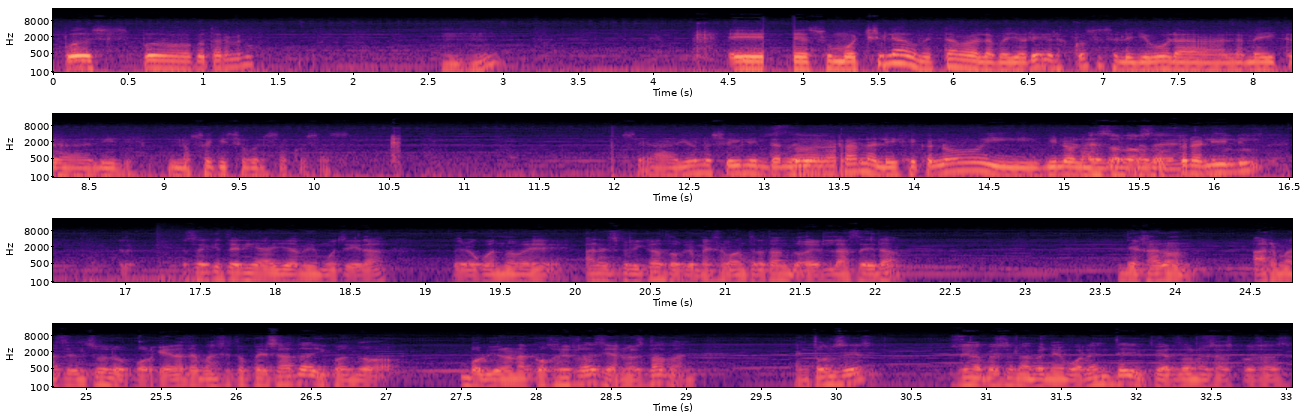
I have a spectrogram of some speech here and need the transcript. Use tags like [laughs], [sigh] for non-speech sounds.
¿Puedo, ¿puedo acotar algo? En su mochila, donde estaba la mayoría de las cosas, se le llevó la, la médica Lily. No sé qué hizo con esas cosas. O sea, había una civil intentando Sí. agarrarla, le dije que no, y vino la, la sé. doctora Lily. Sé que tenía ella mi mochila, pero cuando me han explicado que me estaban tratando en la acera, dejaron armas en suelo porque era demasiado pesada y cuando volvieron a cogerlas ya no estaban. Entonces, soy una persona benevolente y perdono esas cosas.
